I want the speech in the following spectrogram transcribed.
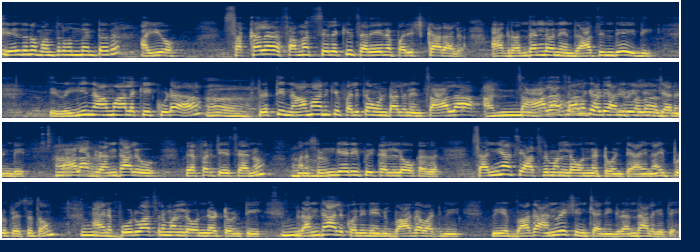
ఏదైనా మంత్రం ఉందంటారా? అయ్యో సకల సమస్యలకి సరైన పరిష్కారాలు. ఆ గ్రంథంలో నేను రాసిందే ఇది. వెయ్యి నామాలకి కూడా. ప్రతి నామానికి ఫలితం ఉండాలి నేను చాలా చాలా శ్రమపడి. అన్వేషించానండి చాలా గ్రంథాలు రెఫర్ చేశాను. మన శృంగేరి పీఠంలో ఒక సన్యాసి ఆశ్రమంలో ఉన్నటువంటి ఆయన ఇప్పుడు ప్రస్తుతం ఆయన పూర్వాశ్రమంలో ఉన్నటువంటి గ్రంథాలు కొన్ని నేను బాగా వాటిని బాగా అన్వేషించాను ఈ గ్రంథాలకైతే.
